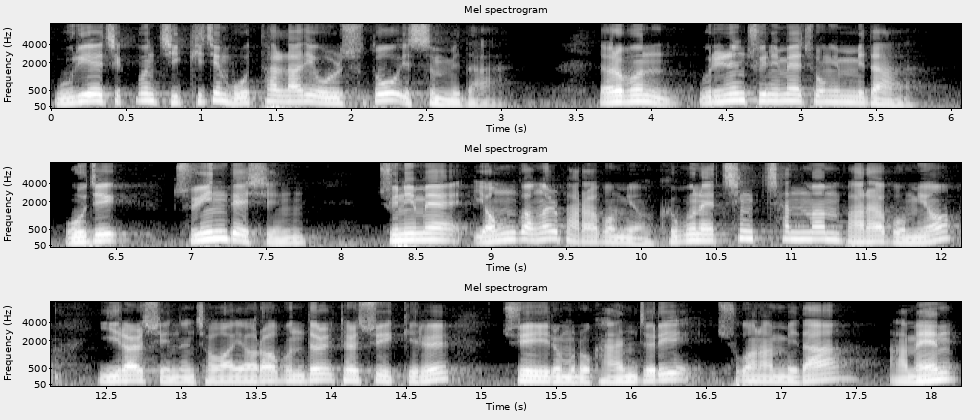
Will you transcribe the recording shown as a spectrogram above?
우리의 직분 지키지 못할 날이 올 수도 있습니다. 여러분 우리는 주님의 종입니다. 오직 주인 대신 주님의 영광을 바라보며 그분의 칭찬만 바라보며 일할 수 있는 저와 여러분들 될 수 있기를 주의 이름으로 간절히 축원합니다. 아멘.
